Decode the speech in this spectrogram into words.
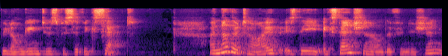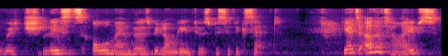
belonging to a specific set. Another type is the extensional definition, which lists all members belonging to a specific set. Yet other types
